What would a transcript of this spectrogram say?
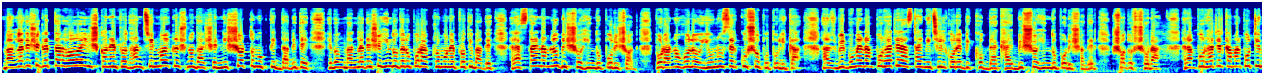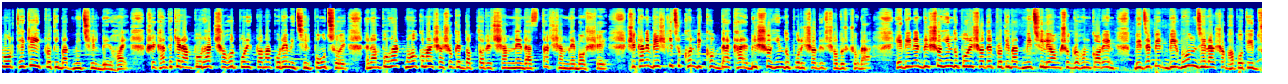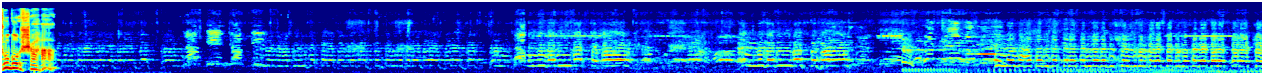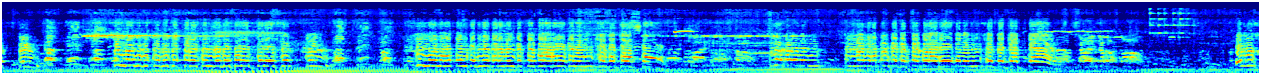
বাংলাদেশে গ্রেপ্তার হওয়া ইস্কনের প্রধান চিন্ময় কৃষ্ণ দাসের নিঃশর্ত মুক্তির দাবিতে এবং বাংলাদেশে হিন্দুদের উপর আক্রমণের প্রতিবাদে রাস্তায় নামল বিশ্ব হিন্দু পরিষদ। পোড়ানো হলো ইউনুসের কুশপুতলিকা। আজ বীরভূমের রামপুরহাটে রাস্তায় মিছিল করে বিক্ষোভ দেখায় বিশ্ব হিন্দু পরিষদের সদস্যরা। রামপুরহাটের কামারপট্টি মোড় থেকে এই প্রতিবাদ মিছিল বের হয়। সেখান থেকে রামপুরহাট শহর পরিক্রমা করে মিছিল পৌঁছয় রামপুরহাট মহকুমা শাসকের দপ্তরের সামনে, রাস্তার সামনে বসে। সেখানে বেশ কিছুক্ষণ বিক্ষোভ দেখায় বিশ্ব হিন্দু পরিষদের সদস্যরা। এদিনের বিশ্ব হিন্দু পরিষদের প্রতিবাদ মিছিলে অংশগ্রহণ করেন বিজেপির বীরভূম জেলা সভাপতি ধ্রুব সাহা।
